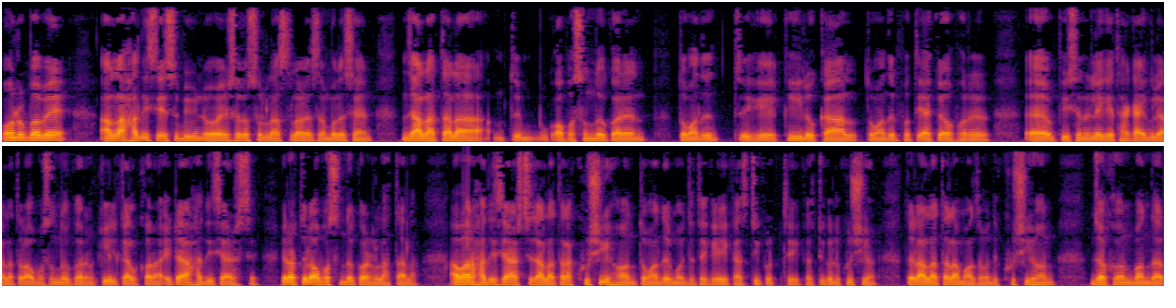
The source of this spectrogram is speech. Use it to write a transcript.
অনুরূপভাবে আল্লাহ হাদিস এসে বিভিন্নভাবে রসুল্লাহ সাল্লাহ বলেছেন যে, আল্লাহ তালা অপছন্দ করেন তোমাদের থেকে কিলোকাল তোমাদের প্রতি একে অপরের পিছনে লেগে থাকা, এগুলি আল্লাহ তালা অপছন্দ করেন কিল কাল করা। এটা হাদিসে আসছে। এর অর্থ অপছন্দ করেন আল্লাহ তালা। আবার হাদিসে আসছে যে আল্লাহ তালা খুশি হন তোমাদের মধ্যে থেকে এই কাজটি করতে, এই কাজটি করলে খুশি হন। তাহলে আল্লাহ তালা মাঝে মধ্যে খুশি হন যখন বান্দার,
